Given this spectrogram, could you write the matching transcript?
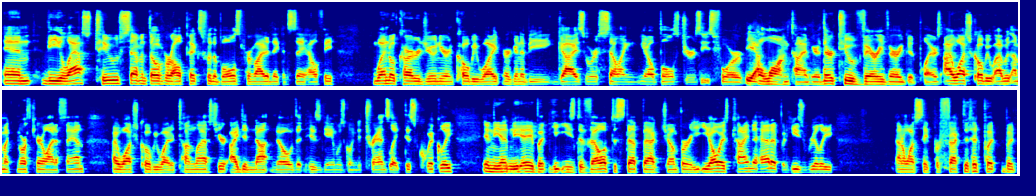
And the last two seventh overall picks for the Bulls, provided they can stay healthy, Wendell Carter Jr. and Coby White are going to be guys who are selling, you know, Bulls jerseys for Yeah. a long time here. They're two very, very good players. I watched Coby. I was, I'm a North Carolina fan. I watched Kobe White a ton last year. I did not know that his game was going to translate this quickly in the mm-hmm. NBA, but he, he's developed a step back jumper. He, he always kind of had it, but he's really. I don't want to say perfected it, but but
